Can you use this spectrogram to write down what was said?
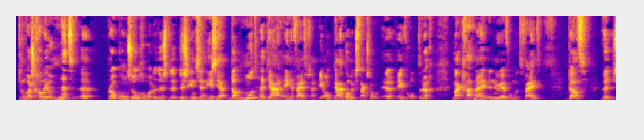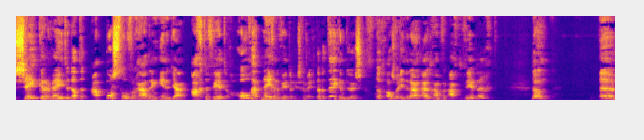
Toen was Gallio net uh, proconsul geworden. Dus, dus in zijn eerste jaar. Dat moet het jaar 51 zijn. Ook daar kom ik straks nog uh, even op terug. Maar het gaat mij nu even om het feit dat we zeker weten dat de apostelvergadering in het jaar 48, hooguit 49 is geweest. Dat betekent dus dat als we inderdaad uitgaan van 48, dan. Uh,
